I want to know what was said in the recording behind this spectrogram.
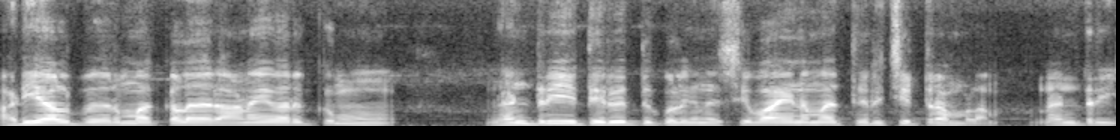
அடியாள் பெருமக்களர் அனைவருக்கும் நன்றியை தெரிவித்துக் கொள்கிறேன். சிவாய நம திருச்சிற்றம்பலம். நன்றி.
